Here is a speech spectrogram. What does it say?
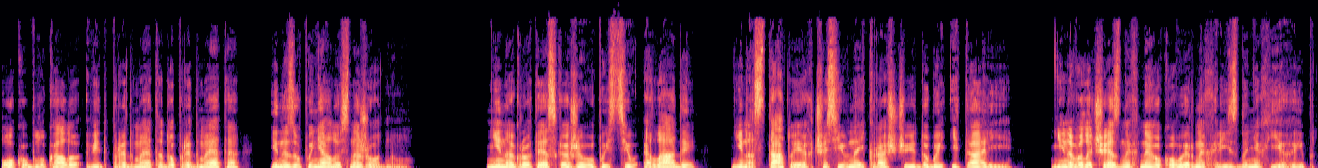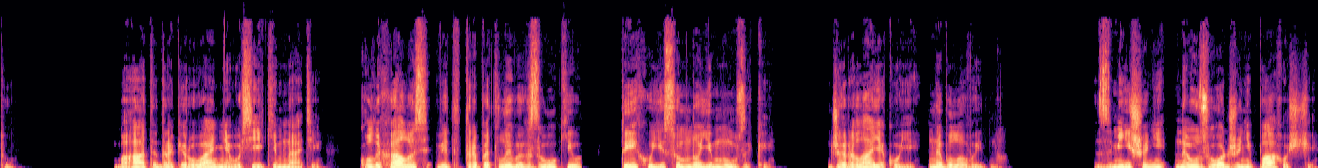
Око блукало від предмета до предмета і не зупинялось на жодному. Ні на гротесках живописців Елади, ні на статуях часів найкращої доби Італії, ні на величезних неоковирних різьбленнях Єгипту. Багате драпірування в усій кімнаті колихалось від трепетливих звуків тихої сумної музики, джерела якої не було видно. Змішані неузгоджені пахощі,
